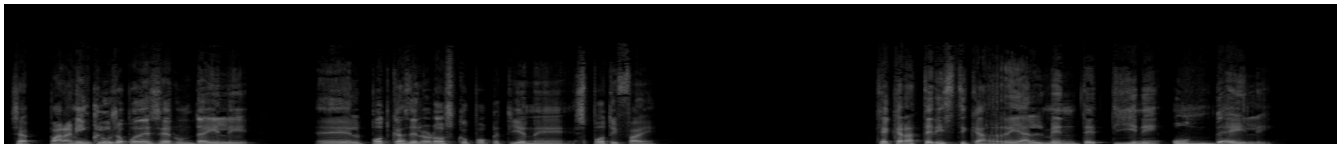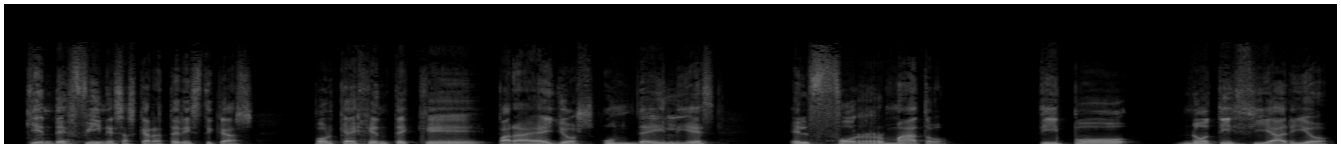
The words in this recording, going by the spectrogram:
O sea, para mí incluso puede ser un daily el podcast del horóscopo que tiene Spotify. ¿Qué características realmente tiene un daily? ¿Quién define esas características? Porque hay gente que para ellos un daily es el formato tipo noticiario,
